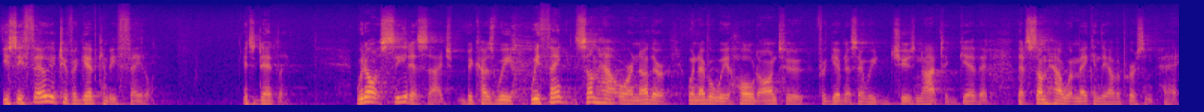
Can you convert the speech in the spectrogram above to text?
You see, failure to forgive can be fatal, it's deadly. We don't see it as such because we, we think somehow or another, whenever we hold on to forgiveness and we choose not to give it, that somehow we're making the other person pay.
